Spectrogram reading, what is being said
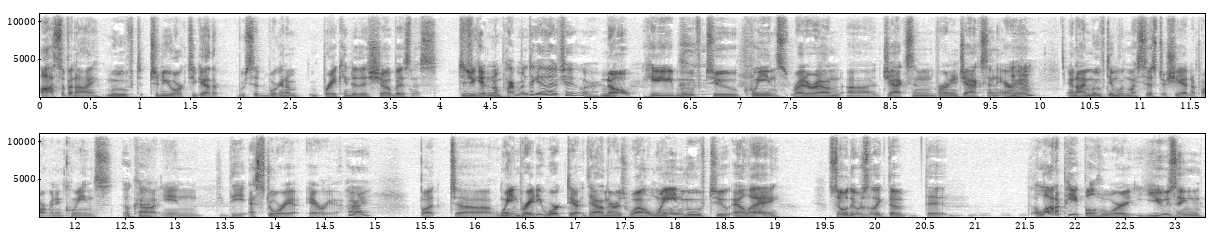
Aasif and I moved to New York together. We said we're going to break into this show business. Did you get an apartment together too, or No, he moved to Queens, right around uh, Jackson, Vernon Jackson area, and I moved in with my sister. She had an apartment in Queens, Okay. uh, in the Astoria area. All right. But uh, Wayne Brady worked down there as well. Wayne moved to L.A., so there was like the the a lot of people who were using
